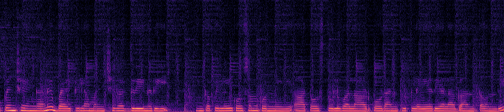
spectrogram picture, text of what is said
ఓపెన్ చేయగానే బయట ఇలా మంచిగా గ్రీనరీ ఇంకా పిల్లల కోసం కొన్ని ఆట వస్తువులు వాళ్ళు ఆడుకోవడానికి ప్లే ఏరియా లాగా అంతా ఉంది.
